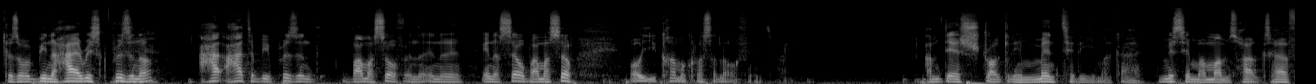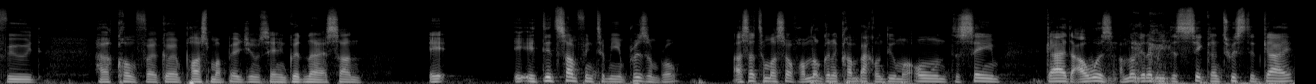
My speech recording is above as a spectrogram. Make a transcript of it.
because of being a high risk prisoner, I had, I had to be imprisoned by myself in, the, in, a, in a cell by myself. But you come across a lot of things. I'm there struggling mentally, my guy. Missing my mum's hugs, her food, her comfort, going past my bedroom saying, Good night, son. It, it, it did something to me in prison, bro. I said to myself, I'm not going to come back and do my own, the same guy that I was. I'm not going to be the sick and twisted guy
